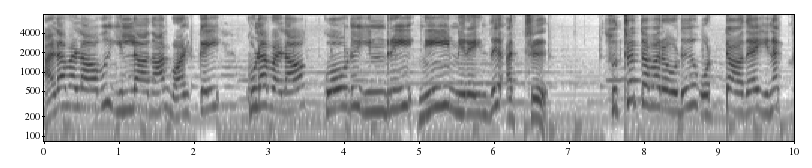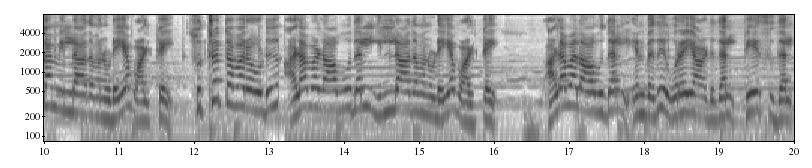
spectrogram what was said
அளவளாவு இல்லாதான் வாழ்க்கை குளவளா கோடு இன்றி நீர் நிறைந்து அற்று. சுற்றத்தவரோடு ஒட்டாத இணக்கம் இல்லாதவனுடைய வாழ்க்கை. சுற்றத்தவரோடு அளவளாவுதல் இல்லாதவனுடைய வாழ்க்கை. அளவலாவுதல் என்பது உரையாடுதல் பேசுதல்.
